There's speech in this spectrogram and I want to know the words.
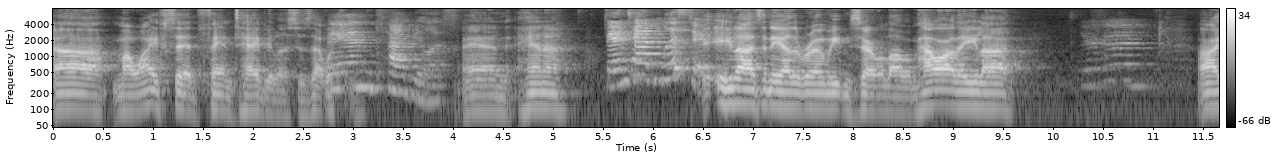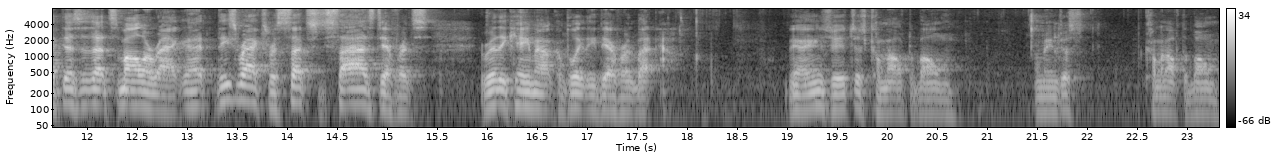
Uh, my wife said fantabulous. Is that what? Fantabulous. And Hannah. Fantabulistic. Eli's in the other room eating several of them. How are they, Eli? They're good. All right, this is that smaller rack. Uh, these racks were such size difference. Really came out completely different, but yeah, you can see it just come off the bone. I mean, just coming off the bone.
